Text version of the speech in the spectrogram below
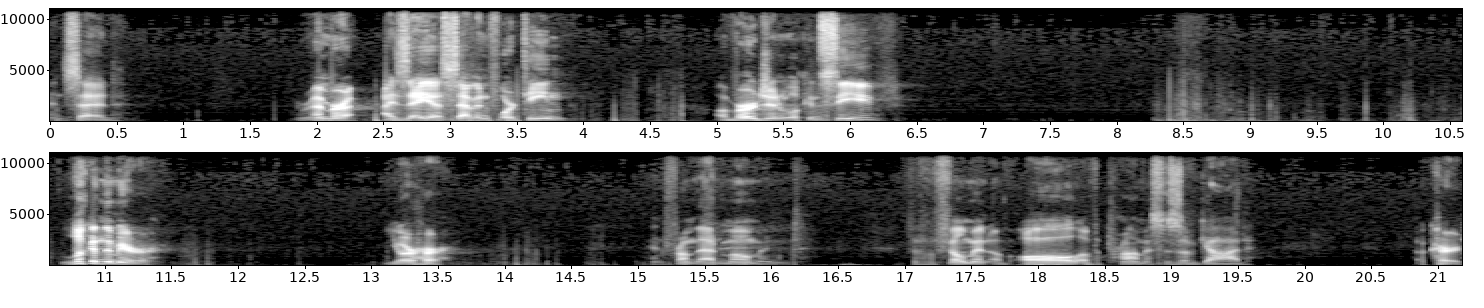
and said, Remember Isaiah 7:14? A virgin will conceive. Look in the mirror. You're her. And from that moment, the fulfillment of all of the promises of God occurred.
